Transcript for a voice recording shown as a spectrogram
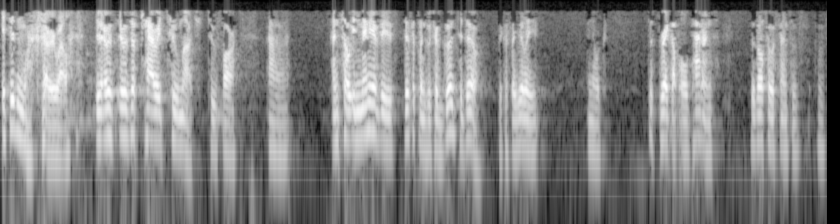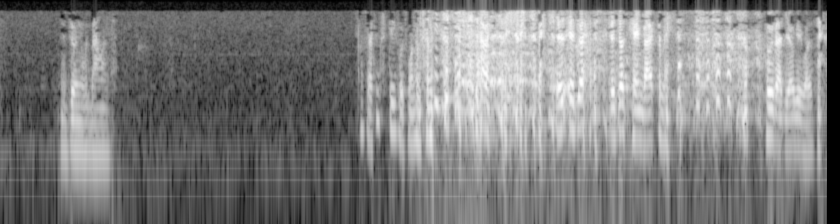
It didn't work very well. It was, it was just carried too much, too far. Uh, and so in many of these disciplines, which are good to do, because they really, you know, just break up old patterns, there's also a sense of, of, of doing with balance. I think Steve was one of them. it, it, just, it just came back to me who that yogi was.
